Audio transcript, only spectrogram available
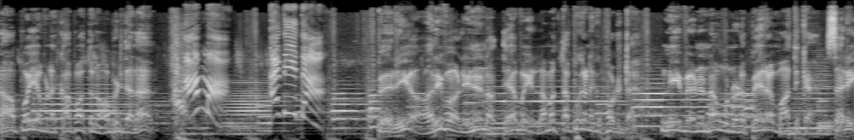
நான் போய் அவனை காப்பாத்தணும் அப்படிதானே ஆமா அதேதான். பெரிய அறிவாளின்னு நான் தேவையில்லாம தப்பு கணக்கு போட்டுட்டேன். நீ வேணும்னா உன்னோட பேரை மாத்திக்க. சரி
